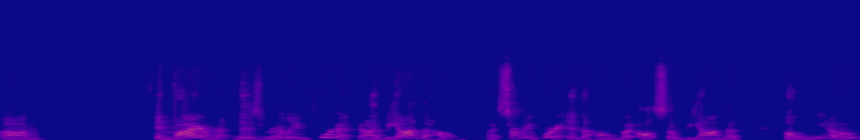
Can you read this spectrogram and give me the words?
um, environment that is really important uh, beyond the home certainly important in the home, but also beyond the home. You know,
